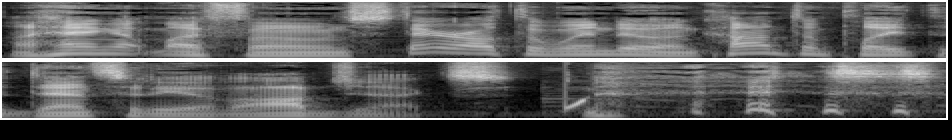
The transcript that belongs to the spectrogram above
I hang up my phone, stare out the window, and contemplate the density of objects.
